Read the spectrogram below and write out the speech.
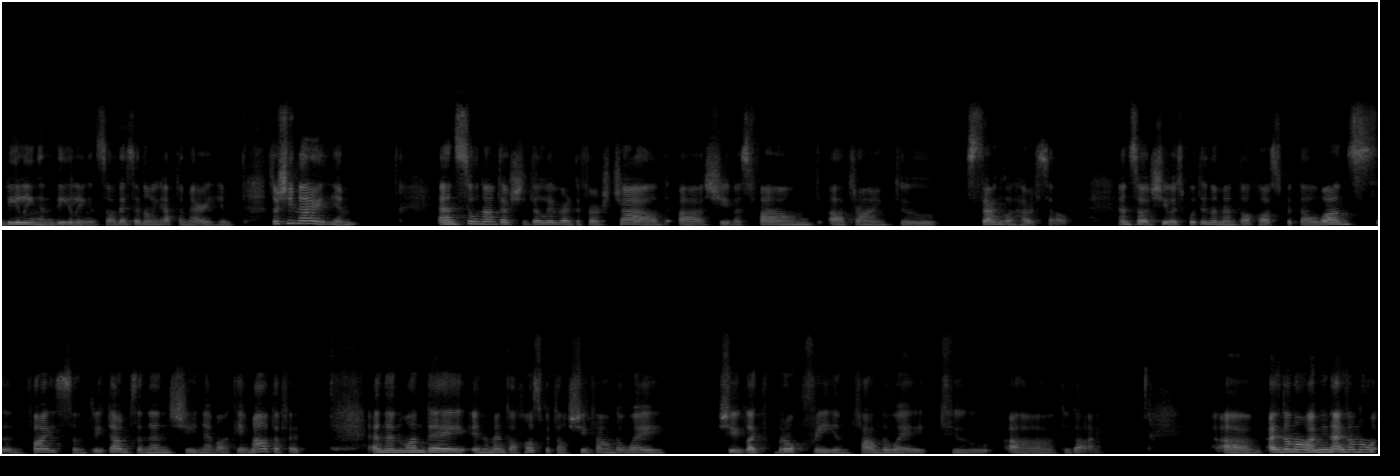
wheeling and dealing. And so they said no you have to marry him. So she married him and soon after she delivered the first child uh, she was found uh, trying to strangle herself and so she was put in a mental hospital once and twice and three times and then she never came out of it and then one day in a mental hospital she found a way she like broke free and found a way to uh, to die. Um, I don't know. I mean, I don't know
